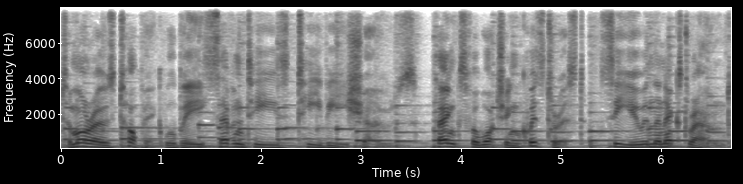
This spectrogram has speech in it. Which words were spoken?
Tomorrow's topic will be 70s TV shows. Thanks for watching Quizterest. See you in the next round.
